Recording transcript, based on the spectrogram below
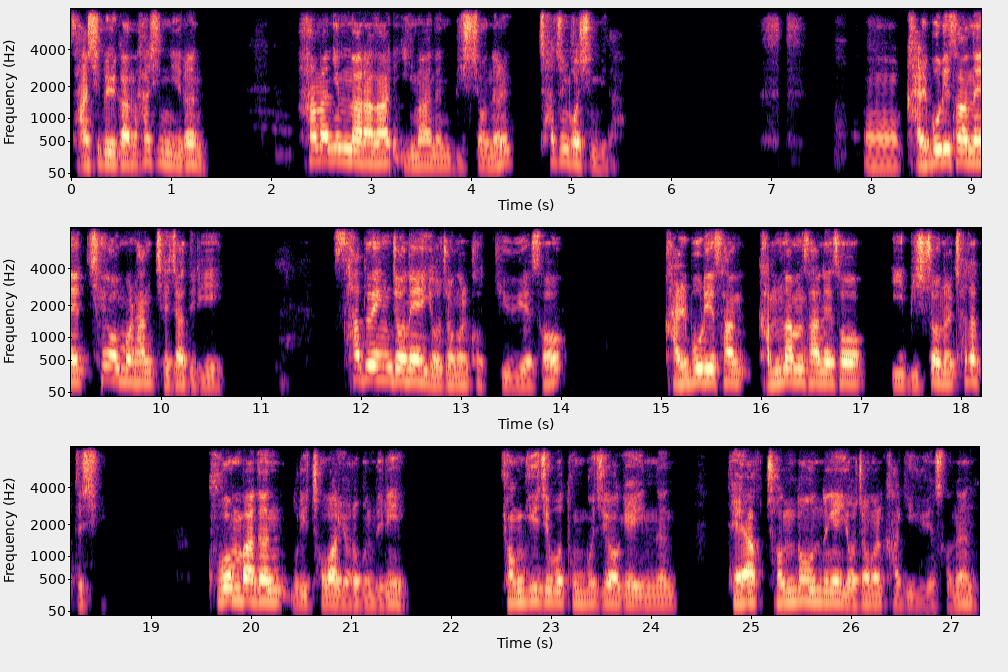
40일간 하신 일은 하나님 나라가 임하는 미션을 찾은 것입니다. 어, 갈보리산의 체험을 한 제자들이 사도행전의 여정을 걷기 위해서 갈보리산 감남산에서 이 미션을 찾았듯이 구원받은 우리 저와 여러분들이 경기지부 동부 지역에 있는 대학 전도운동의 여정을 가기 위해서는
